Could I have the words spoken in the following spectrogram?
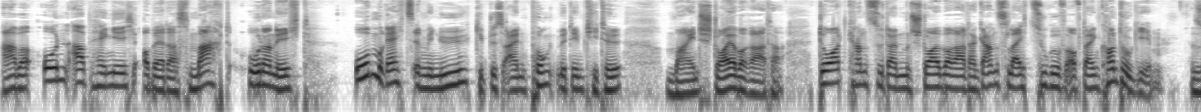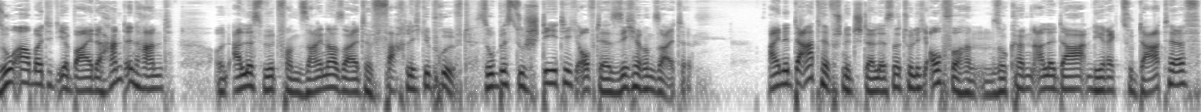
Aber unabhängig, ob er das macht oder nicht, Oben rechts im Menü gibt es einen Punkt mit dem Titel Mein Steuerberater. Dort kannst du deinem Steuerberater ganz leicht Zugriff auf dein Konto geben. So arbeitet ihr beide Hand in Hand und alles wird von seiner Seite fachlich geprüft. So bist du stetig auf der sicheren Seite. Eine Datev-Schnittstelle ist natürlich auch vorhanden. So können alle Daten direkt zu Datev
